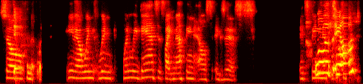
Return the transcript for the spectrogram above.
So Definitely. you know, when when when we dance, it's like nothing else exists. It's being well, it's,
